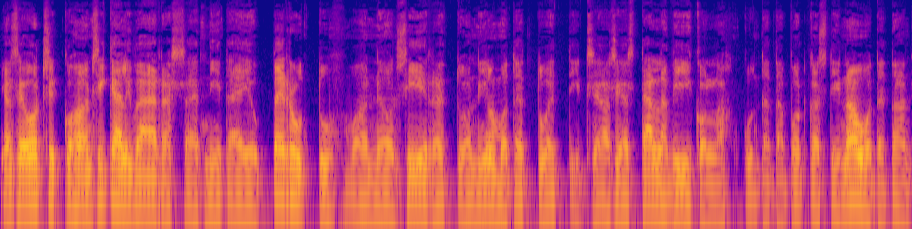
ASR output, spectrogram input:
Ja se otsikkohan on sikäli väärässä, että niitä ei ole peruttu, vaan ne on siirretty, on ilmoitettu, että itse asiassa tällä viikolla, kun tätä podcastia nauhoitetaan,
